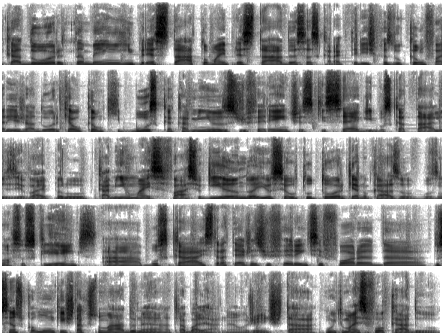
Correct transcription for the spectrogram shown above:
comunicador também emprestar, tomar emprestado essas características do cão farejador, que é o cão que busca caminhos diferentes, que segue, busca atalhos e vai pelo caminho mais fácil, guiando aí o seu tutor, que é no caso os nossos clientes, a buscar estratégias diferentes e fora da, do senso comum que a gente está acostumado né, a trabalhar. Né? Hoje a gente está muito mais focado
